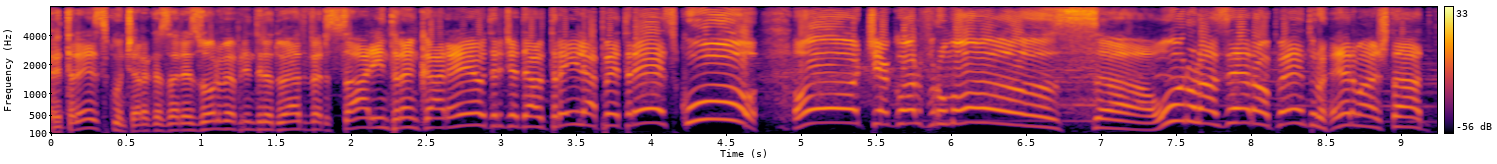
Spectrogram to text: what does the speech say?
Petrescu încearcă să rezolve printre doi adversari, intră în careu, trece de-al treilea Petrescu! O, ce gol frumos! 1 la 0 pentru Hermannstadt,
